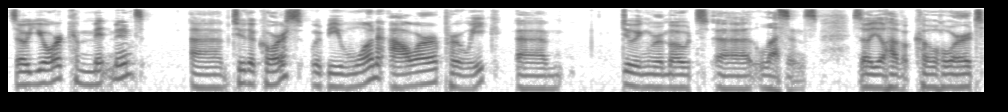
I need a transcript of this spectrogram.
So your commitment uh, to the course would be one hour per week um, doing remote uh, lessons. So you'll have a cohort,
